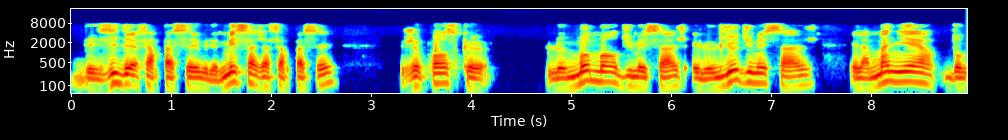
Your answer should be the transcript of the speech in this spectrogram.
des idées à faire passer ou des messages à faire passer, je pense que le moment du message et le lieu du message et la manière dont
